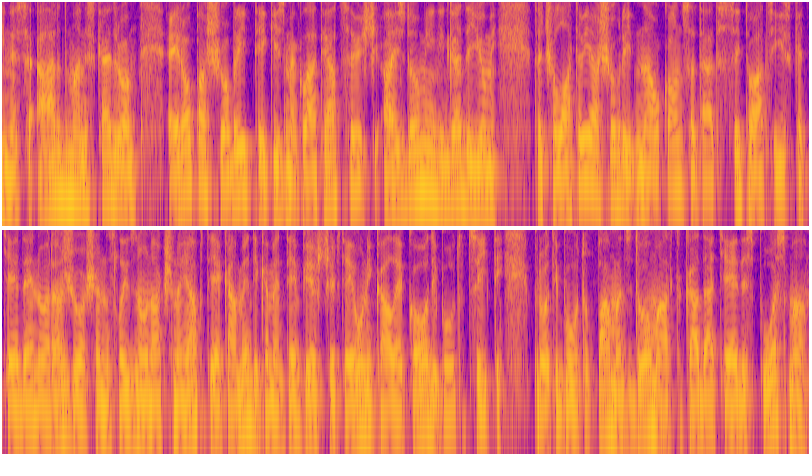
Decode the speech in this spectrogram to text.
Inese Ārdmane skaidro, Eiropā šobrīd tiek izmeklēti atsevišķi aizdomīgi gadījumi, taču Latvijā šobrīd nav konstatētas situācijas, ka ķēdē no ražošanas līdz nonākšanai aptiekā medikamentiem piešķirtie unikālie kodi būtu citi, proti būtu pamats domāt, ka kādā ķēdes posmā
